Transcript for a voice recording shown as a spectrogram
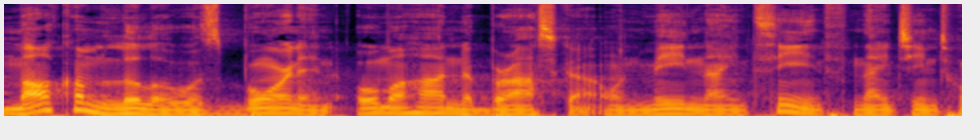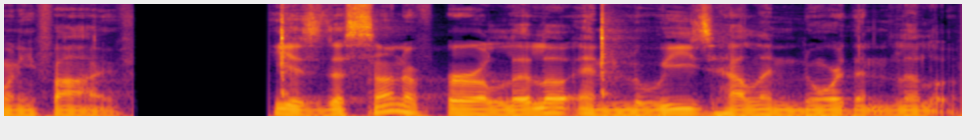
Malcolm Little was born in Omaha, Nebraska on May 19, 1925. He is the son of Earl Little and Louise Helen Norton Little.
